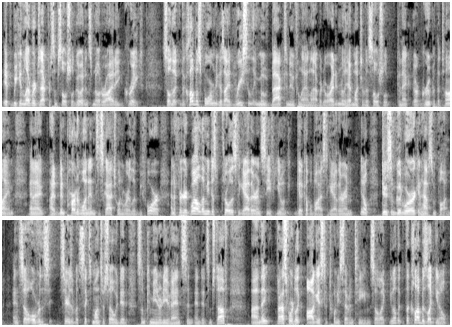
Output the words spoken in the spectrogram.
If we can leverage that for some social good and some notoriety, great. So the, the club was formed because I had recently moved back to Newfoundland, Labrador. I didn't really have much of a social connect or group at the time, and I I had been part of one in Saskatchewan where I lived before. And I figured, well, let me just throw this together and see if you know get a couple buys together and you know do some good work and have some fun. And so over the series of about six months or so, we did some community events and, and did some stuff. Uh, then fast forward to like August of 2017. So like you know the, the club is like you know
